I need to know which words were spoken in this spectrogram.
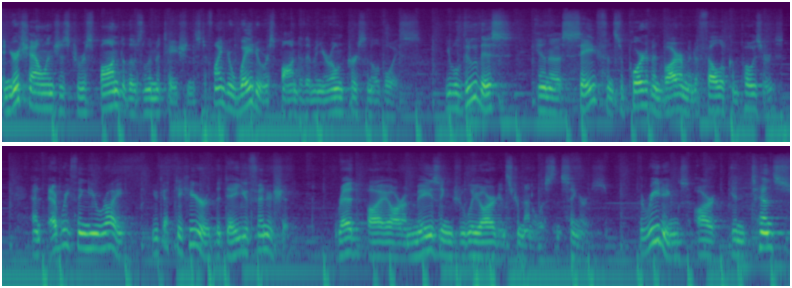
and your challenge is to respond to those limitations, to find your way to respond to them in your own personal voice. You will do this in a safe and supportive environment of fellow composers, and everything you write, you get to hear the day you finish it, read by our amazing Juilliard instrumentalists and singers. The readings are intense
